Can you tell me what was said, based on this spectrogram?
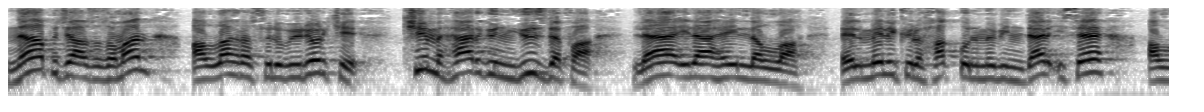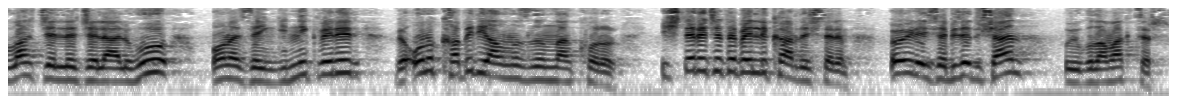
Ne yapacağız o zaman? Allah Resulü buyuruyor ki kim her gün yüz defa La ilahe illallah El melikül hakkul mübin der ise Allah Celle Celaluhu ona zenginlik verir ve onu kabir yalnızlığından korur. İşte reçete belli kardeşlerim. Öyleyse bize düşen uygulamaktır.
